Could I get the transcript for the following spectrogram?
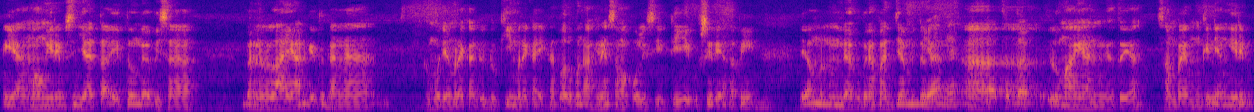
yang mau ngirim senjata itu nggak bisa berlayar gitu karena kemudian mereka duduki mereka ikat walaupun akhirnya sama polisi diusir ya tapi ya menunda beberapa jam itu ya, kan. ya. Uh, tetap. lumayan gitu ya. Sampai mungkin yang ngirim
